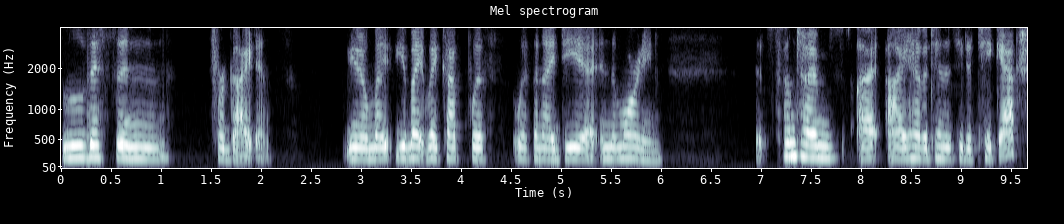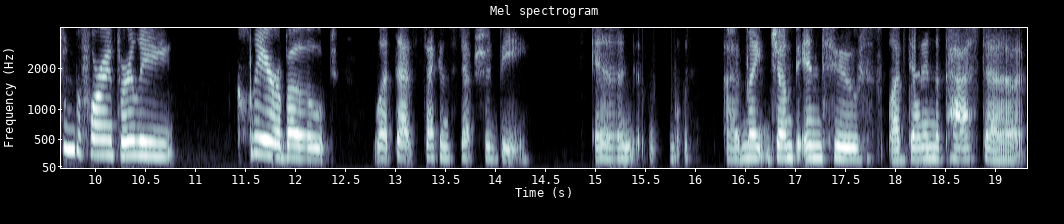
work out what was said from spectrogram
listen for guidance. You know, might, you might wake up with, with an idea in the morning. That sometimes I, I have a tendency to take action before I'm really clear about what that second step should be. And I might jump into, I've done in the past, a,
